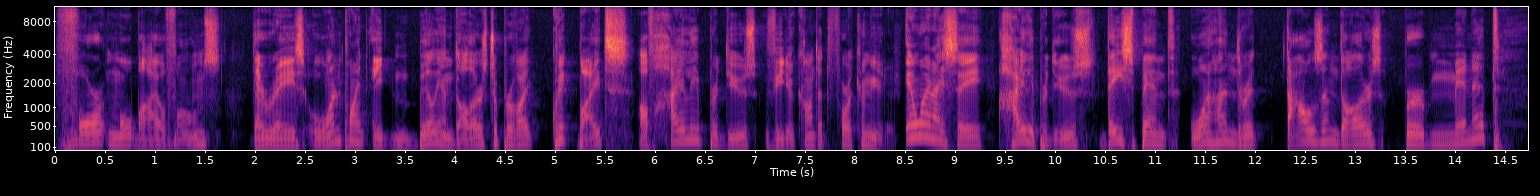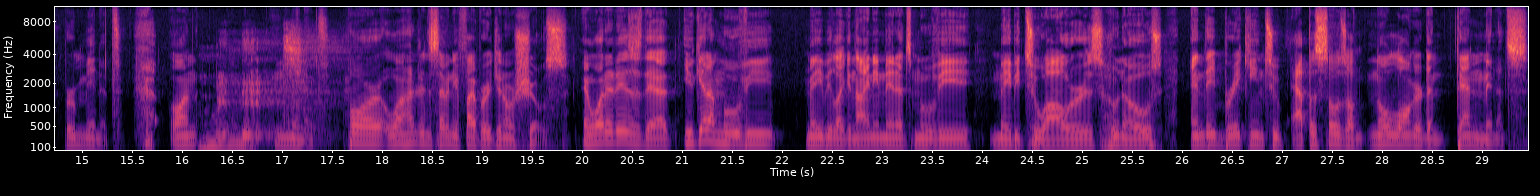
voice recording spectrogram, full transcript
for mobile phones that raised $1.8 billion to provide quick bites of highly produced video content for commuters. And when I say highly produced, they spent $100,000 per minute per minute on minute for 175 original shows. And what it is is that you get a movie maybe like a 90 minutes movie, maybe two hours, who knows? And they break into episodes of no longer than 10 minutes.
